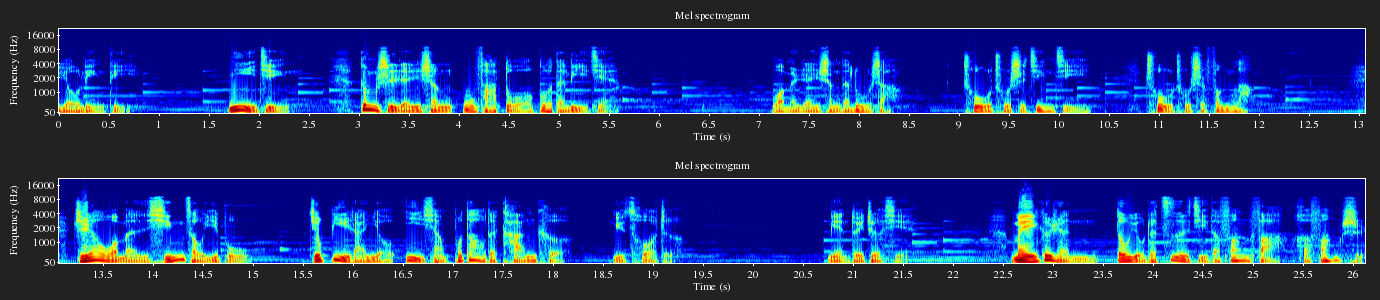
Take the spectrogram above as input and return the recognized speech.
有领地，逆境更是人生无法躲过的利剑。我们人生的路上，处处是荆棘，处处是风浪。只要我们行走一步，就必然有意想不到的坎坷与挫折。面对这些，每个人都有着自己的方法和方式。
